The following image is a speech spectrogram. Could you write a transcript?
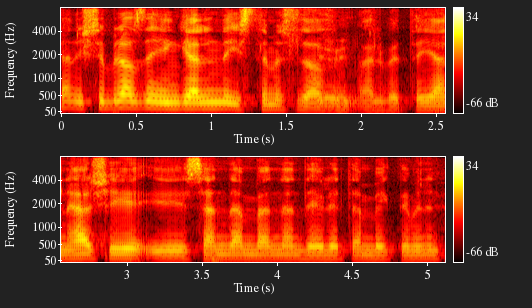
Yani işte biraz da engellinin de istemesi lazım Evet. elbette. Yani her şeyi e, senden benden devletten beklemenin.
